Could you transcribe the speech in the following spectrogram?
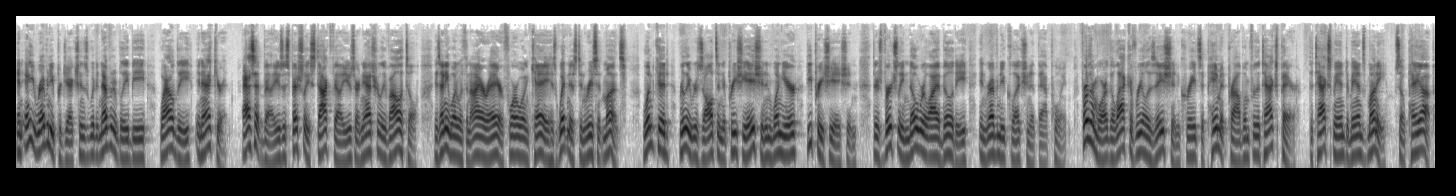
and any revenue projections would inevitably be wildly inaccurate. Asset values, especially stock values, are naturally volatile, as anyone with an IRA or 401k has witnessed in recent months. One could really result in appreciation in one year depreciation. There's virtually no reliability in revenue collection at that point. Furthermore, the lack of realization creates a payment problem for the taxpayer. The taxman demands money, so pay up.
